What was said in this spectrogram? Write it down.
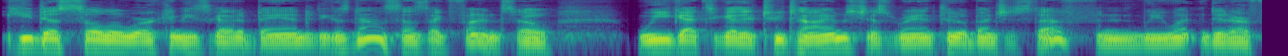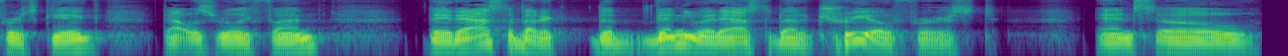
he does solo work and he's got a band and he goes, no, it sounds like fun. So we got together two times, just ran through a bunch of stuff and we went and did our first gig. That was really fun. They'd asked about a, the venue had asked about a trio first. And so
